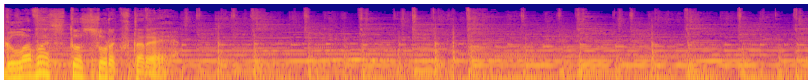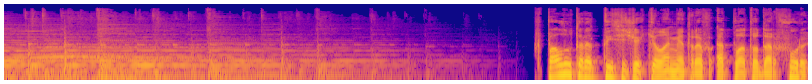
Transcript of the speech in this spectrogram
Глава 142 В полутора тысячах километров от плато Дарфур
